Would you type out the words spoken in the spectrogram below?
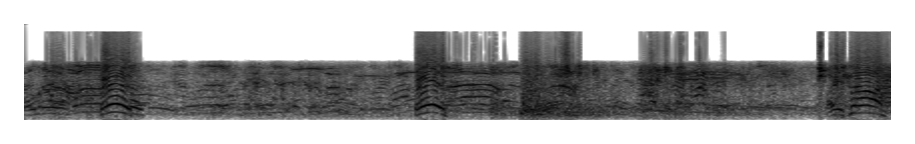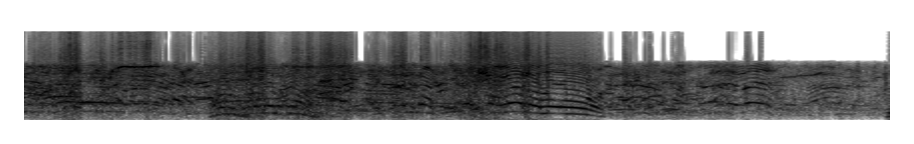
¡Eh! ¡Eh! ¡Ahí está! Vamos, vamos, ¡Ahí agárralo! Tú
